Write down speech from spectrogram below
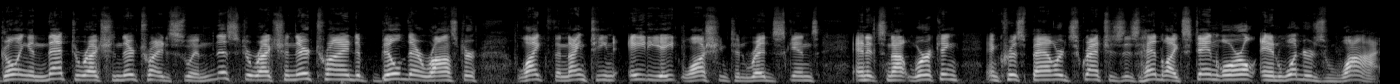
going in that direction. They're trying to swim this direction. They're trying to build their roster like the 1988 Washington Redskins, and it's not working. And Chris Ballard scratches his head like Stan Laurel and wonders why.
